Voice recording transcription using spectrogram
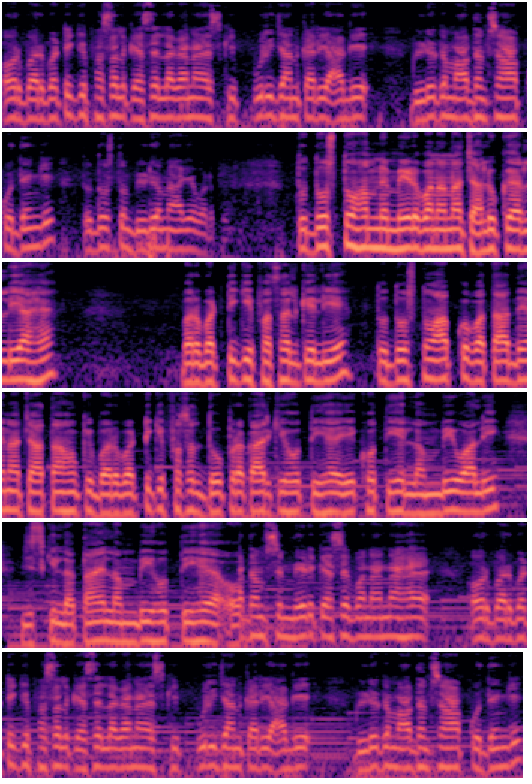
और बरबटी की फ़सल कैसे लगाना है, इसकी पूरी जानकारी आगे वीडियो के माध्यम से आपको देंगे। तो दोस्तों वीडियो में आगे बढ़ते हैं। तो दोस्तों हमने मेड़ बनाना चालू कर लिया है बरबट्टी की फ़सल के लिए। तो दोस्तों आपको बता देना चाहता हूँ कि बरबट्टी की फ़सल दो प्रकार की होती है। एक होती है लंबी वाली जिसकी लताएँ लंबी होती है और एकदम से मेड़ कैसे बनाना है और बरबट्टी की फ़सल कैसे लगाना है इसकी पूरी जानकारी आगे वीडियो के माध्यम से आपको देंगे।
